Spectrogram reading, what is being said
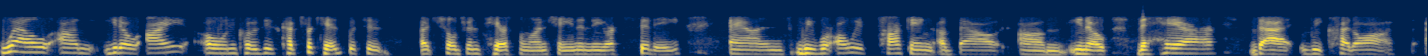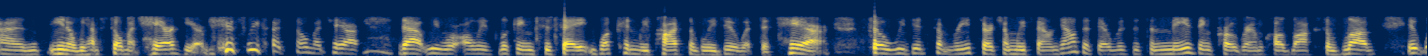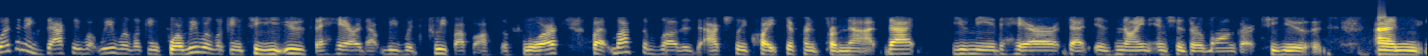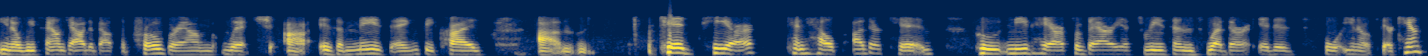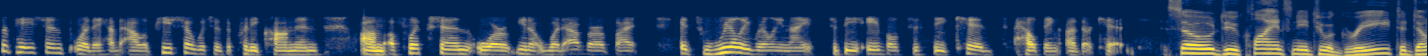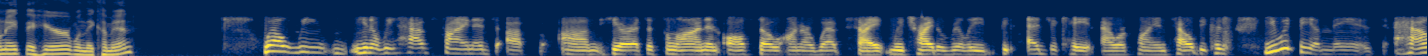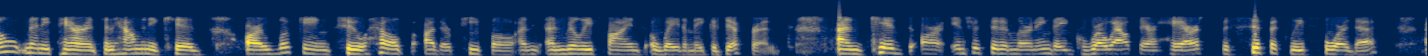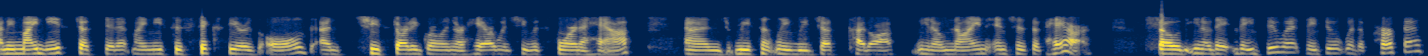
Well, um, you know, I own Cozy's Cuts for Kids, which is a children's hair salon chain in New York City. And we were always talking about um, you know the hair that we cut off and you know we have so much hair here because we cut so much hair that we were always looking to say what can we possibly do with this hair? So we did some research and we found out that there was this amazing program called locks of love. It wasn't exactly what we were looking for. We were looking to use the hair that we would sweep up off the floor but locks of love is actually quite different from that. That you need hair that is nine inches or longer to use. And, you know, we found out about the program, which uh, is amazing because um, kids here can help other kids who need hair for various reasons, whether it is for, you know, if they're cancer patients or they have alopecia, which is a pretty common um, affliction, or, you know, whatever. But it's really, really nice to be able to see kids helping other kids. So, do clients need to agree to donate the hair when they come in? Well, we, you know, we have signage up um, here at the salon and also on our website. We try to really educate our clientele because you would be amazed how many parents and how many kids are looking to help other people and, and really find a way to make a difference. And kids are interested in learning. They grow out their hair specifically for this. I mean, my niece just did it. My niece is six years old, and she started growing her hair when she was four and a half. And recently, we just cut off, you know, nine inches of hair. So, you know, they they do it. They do it with a purpose,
